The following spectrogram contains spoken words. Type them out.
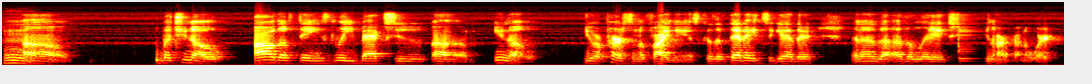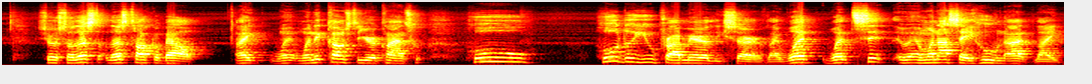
Mm. Um, but you know, all those things lead back to um, you know your personal finance because if that ain't together, then the other legs you know aren't gonna work. Sure. So let's let's talk about like when when it comes to your clients, who who do you primarily serve? Like what what sit and when I say who, not like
